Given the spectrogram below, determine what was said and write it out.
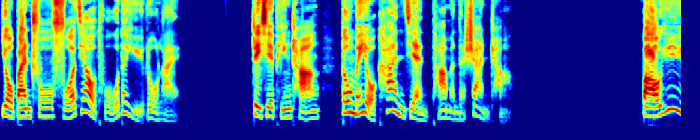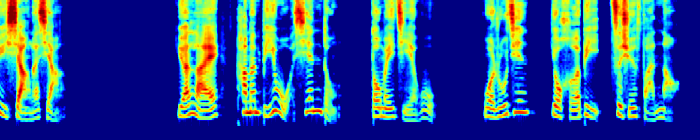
又搬出佛教徒的语录来，这些平常都没有看见他们的擅长。宝玉想了想，原来他们比我先懂，都没觉悟，我如今又何必自寻烦恼？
